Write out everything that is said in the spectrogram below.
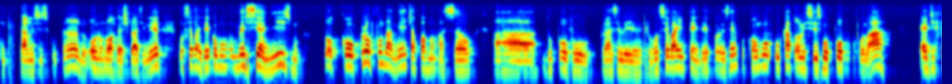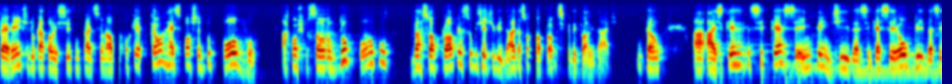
está nos escutando, ou no Nordeste brasileiro, você vai ver como o messianismo tocou profundamente a formação a, do povo brasileiro. Você vai entender, por exemplo, como o catolicismo popular é diferente do catolicismo tradicional. Por quê? Porque é uma resposta do povo, a construção do povo da sua própria subjetividade, da sua própria espiritualidade. Então, a, a, esquerda, se quer ser entendida, se quer ser ouvida, se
